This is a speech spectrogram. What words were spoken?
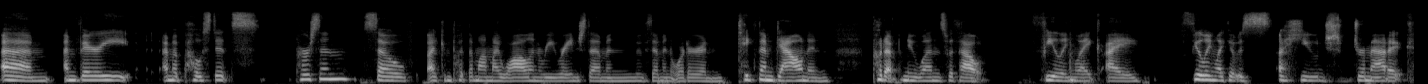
Um, I'm very, I'm a post-its person so i can put them on my wall and rearrange them and move them in order and take them down and put up new ones without feeling like i feeling like it was a huge dramatic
